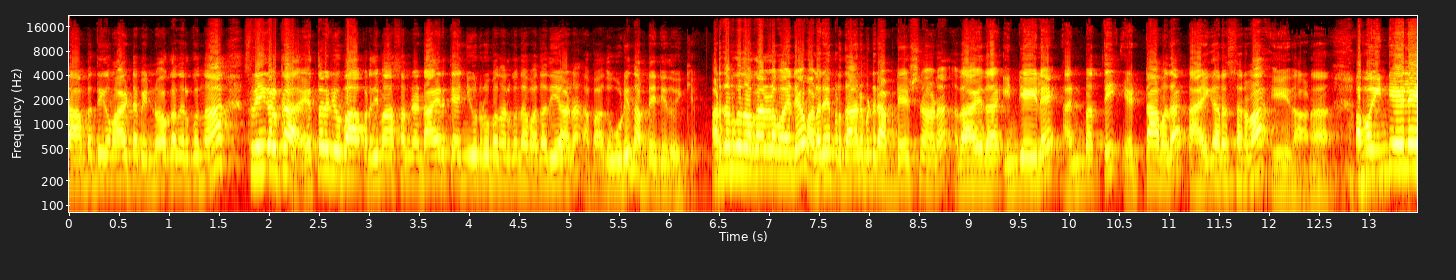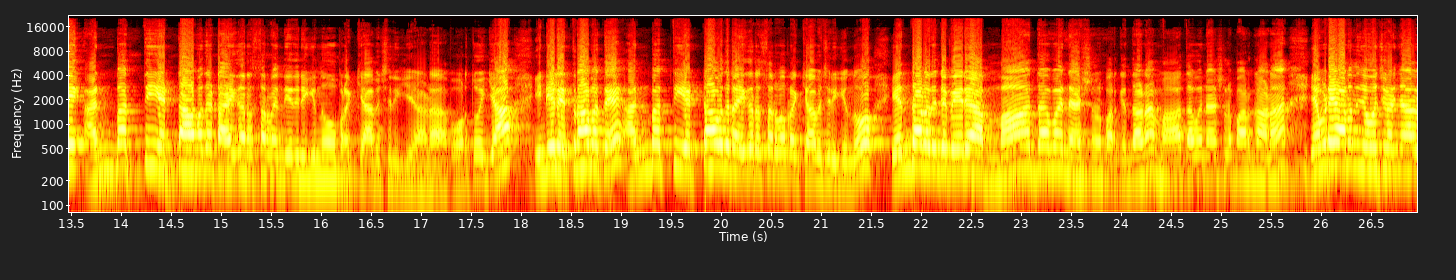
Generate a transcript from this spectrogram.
സാമ്പത്തികമായിട്ട് പിന്നോക്കം നിൽക്കുന്ന സ്ത്രീകൾക്ക് എത്ര രൂപ പ്രതിമാസം രണ്ടായിരത്തി അഞ്ഞൂറ് രൂപ നൽകുന്ന പദ്ധതിയാണ്. അപ്പോൾ അതുകൂടി ഒന്ന് അപ്ഡേറ്റ് ചെയ്ത് വയ്ക്കുക. അടുത്ത നമുക്ക് നോക്കാനുള്ള പോയിന്റ് വളരെ പ്രധാനപ്പെട്ട ഒരു അപ്ഡേഷൻ ആണ്. അതായത് ഇന്ത്യയിലെ അൻപത്തി എട്ടാമത് ടൈഗർ റിസർവ് ഏതാണ്. അപ്പോൾ ഇന്ത്യയിലെ അൻപത്തി എട്ടാമത് ടൈഗർ റിസർവ് എന്ത് ചെയ്തിരിക്കുന്നു? ചെയ്തിരിക്കുന്നു പ്രഖ്യാപിച്ചിരിക്കുകയാണ്. ഓർത്തു വയ്ക്കുക ഇന്ത്യയിൽ എത്രാമത്തെ അൻപത്തി എട്ടാമത് ടൈഗർ റിസർവ് പ്രഖ്യാപിച്ചിരിക്കുന്നു. എന്താണ് അതിന്റെ പേര്? Madhav national park. എന്താണ്? മാധവ നാഷണൽ പാർക്കാണ്. എവിടെയാണെന്ന് ചോദിച്ചു കഴിഞ്ഞാൽ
